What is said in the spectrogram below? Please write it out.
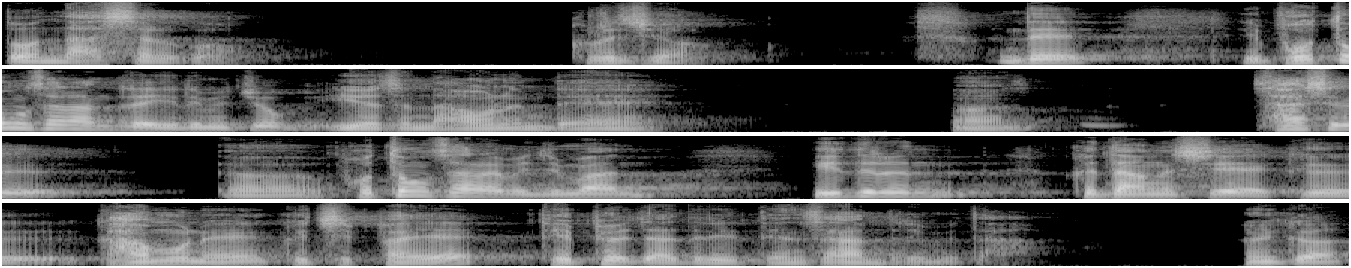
또 낯설고 그러죠. 근데 이 보통 사람들의 이름이 쭉 이어서 나오는데 어, 사실 어, 보통 사람이지만 이들은 그 당시에 그 가문의 그 지파의 대표자들이 된 사람들입니다. 그러니까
